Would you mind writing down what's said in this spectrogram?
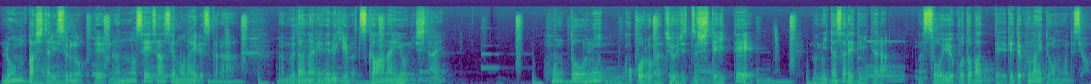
論破したりするのって何の生産性もないですから、まあ、無駄なエネルギーは使わないようにしたい。本当に心が充実していて、まあ、満たされていたら、ま、そういう言葉って出てこないと思うんですよ。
